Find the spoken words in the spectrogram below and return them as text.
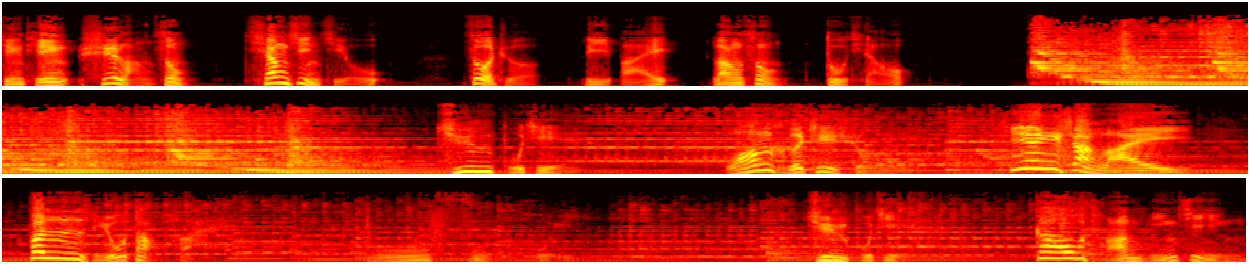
请听诗朗诵《将进酒》，作者李白，朗诵杜桥。君不见，黄河之水天上来，奔流到海不复回。君不见，高堂明镜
